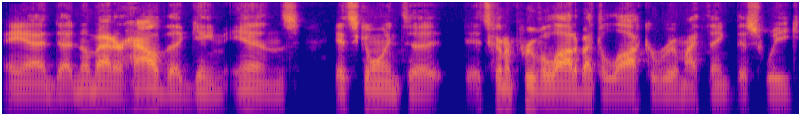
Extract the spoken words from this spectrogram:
and uh, no matter how the game ends, it's going to it's going to prove a lot about the locker room. I think this week,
